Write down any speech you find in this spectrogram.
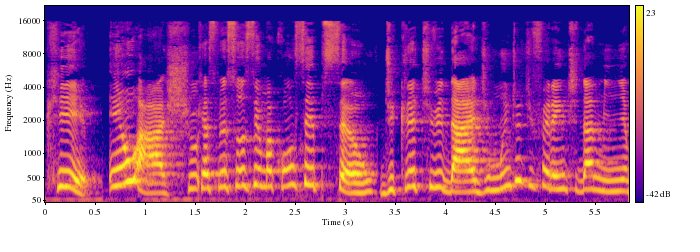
que eu acho que as pessoas têm uma concepção de criatividade muito diferente da minha,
